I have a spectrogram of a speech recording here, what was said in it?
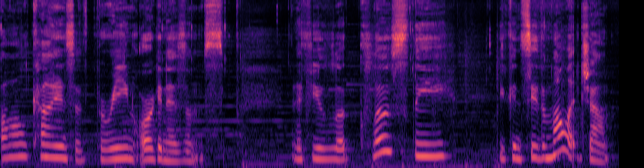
all kinds of marine organisms. And if you look closely, you can see the mullet jump.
